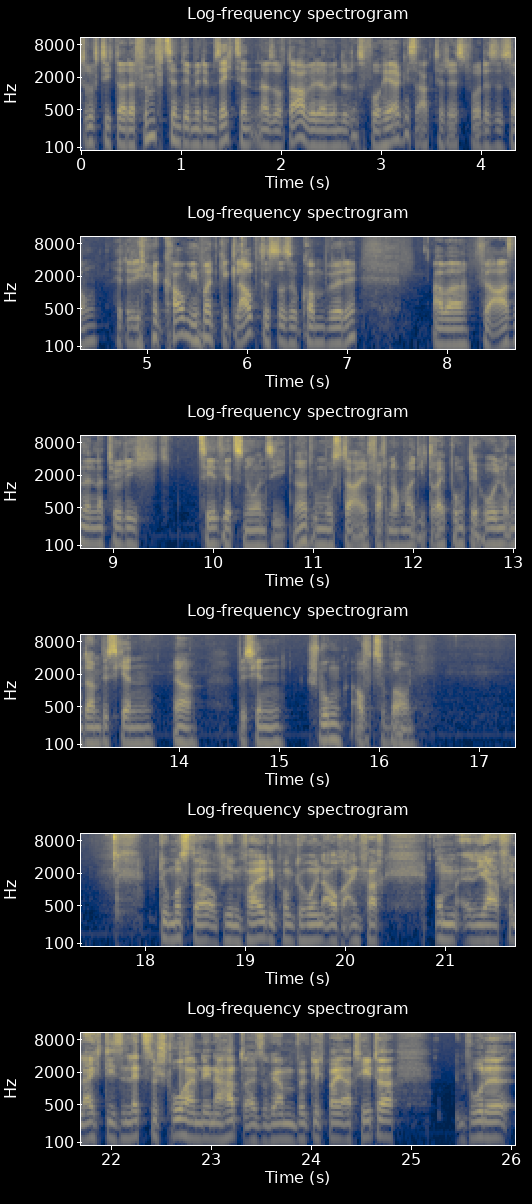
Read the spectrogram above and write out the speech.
Trifft sich da der 15. mit dem 16. Also auch da wieder, wenn du das vorher gesagt hättest vor der Saison, hätte dir kaum jemand geglaubt, dass das so kommen würde. Aber für Arsenal natürlich zählt jetzt nur ein Sieg. Ne? Du musst da einfach nochmal die drei Punkte holen, um da ein bisschen, ja, bisschen Schwung aufzubauen du musst da auf jeden Fall die Punkte holen, auch einfach, um ja vielleicht diesen letzten Strohhalm, den er hat. Also wir haben wirklich bei Ateta wurde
